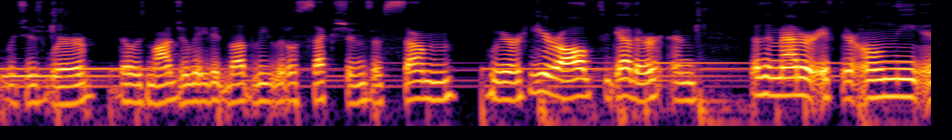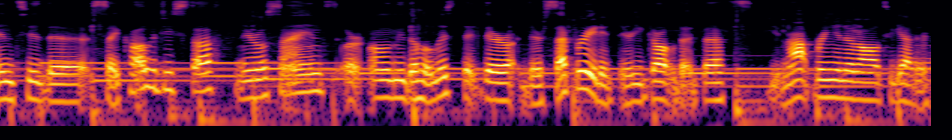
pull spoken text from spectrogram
which is where those modulated, lovely little sections of some we're here all together, and doesn't matter if they're only into the psychology stuff, neuroscience, or only the holistic, they're they're separated. There you go. That that's you're not bringing it all together.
